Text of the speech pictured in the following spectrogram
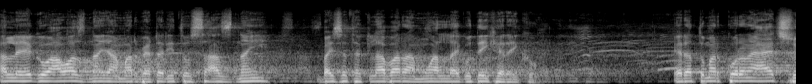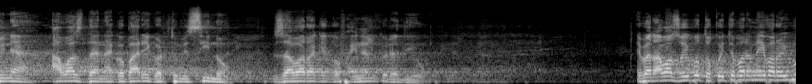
আল্লাহ এগো আওয়াজ নাই আমার ব্যাটারি তো চার্জ নাই বাইসে থাকলে আবার আমু আল্লাহ এগো দেখে রাখো এরা তোমার কোরআনে আয়াত শুই না আওয়াজ দেয় না গো বাড়িঘর তুমি চিনো যাওয়ার আগে গো ফাইনাল করে দিও এবার আওয়াজ হইব তো কইতে পারে না এবার হইব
